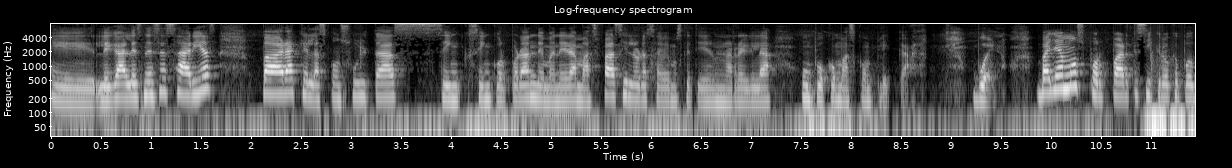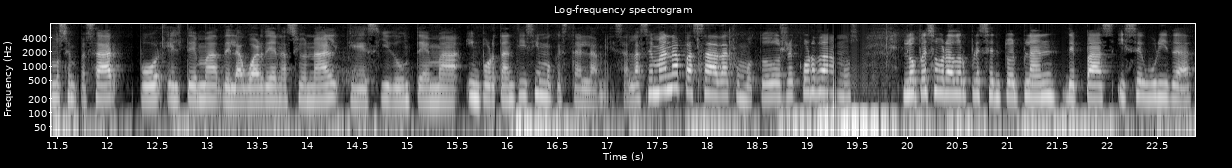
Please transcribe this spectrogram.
eh, legales necesarias para que las consultas se, se, incorporan de manera más fácil. Ahora sabemos que tienen una regla un poco más complicada. Bueno, vayamos por partes y creo que podemos empezar por el tema de la Guardia Nacional, que ha sido un tema importantísimo que está en la mesa. La semana pasada, como todos recordamos, López Obrador presentó el plan de paz y seguridad,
